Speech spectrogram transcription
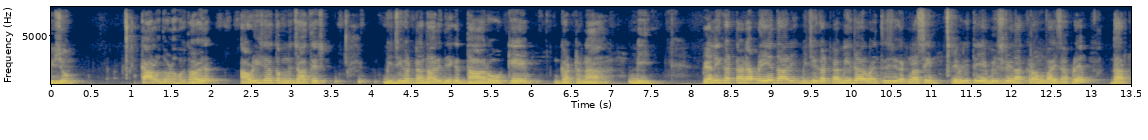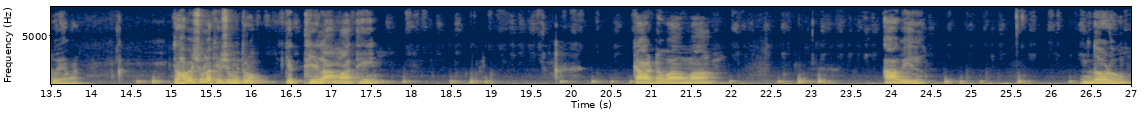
બીજો. કાળો દડો હોય તો હવે આવડી જાય તમને જાતે જ. બીજી ઘટના ધારી દઈએ કે ધારો કે ઘટના બી પહેલી ઘટનાને આપણે એ ધારી, બીજી ઘટના બી ધારવાની, ત્રીજી ઘટના સી એવી રીતે એબીસીડીના ક્રમ વાઇઝ આપણે ધારતું રહેવાનું. તો હવે શું લખીશું મિત્રો? કે થેલામાંથી કાઢવામાં આવેલ દડો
